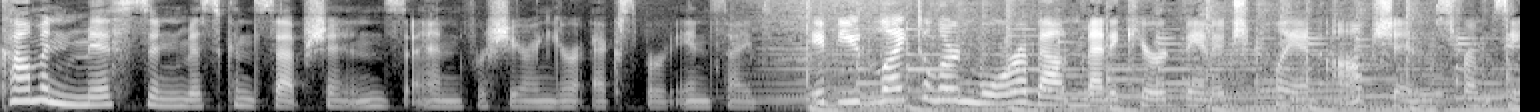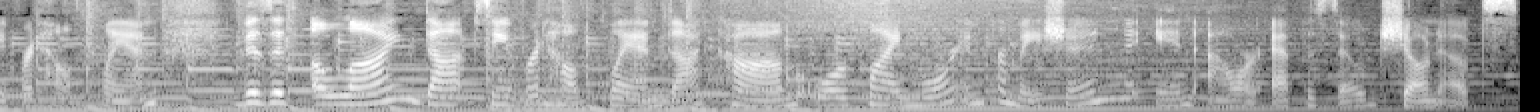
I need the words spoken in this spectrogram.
common myths and misconceptions and for sharing your expert insights. If you'd like to learn more about Medicare Advantage plan options from Sanford Health Plan, visit align.sanfordhealthplan.com or find more information in our episode show notes.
